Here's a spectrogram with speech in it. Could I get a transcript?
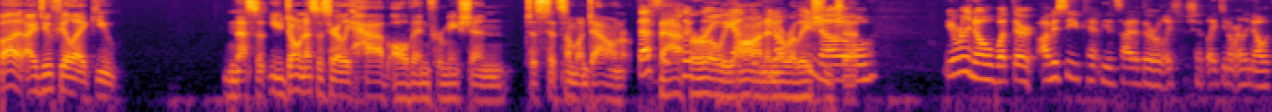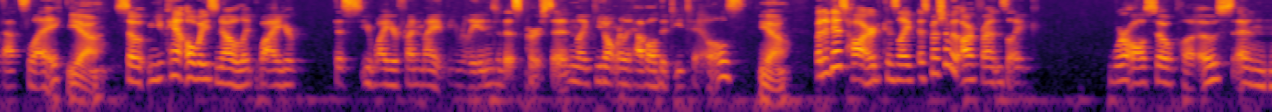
But I do feel like you nece- you don't necessarily have all the information to sit someone down That's the that other thing. early Yeah, like, on you in a don't really relationship. know- you don't really know what they're. Obviously, you can't be inside of their relationship. Like you don't really know what that's like. Yeah, So you can't always know like why you're this why your friend might be really into this person. Like you don't really have all the details. yeah, But it is hard because like especially with our friends, like we're all so close, and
